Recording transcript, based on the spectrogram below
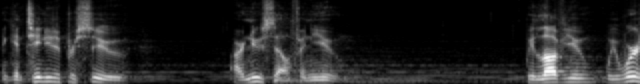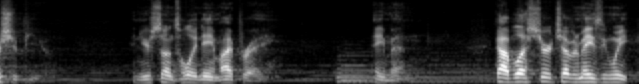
and continue to pursue our new self in you. We love you. We worship you. In your son's holy name, I pray. Amen. God bless, church. Have an amazing week.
